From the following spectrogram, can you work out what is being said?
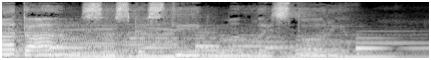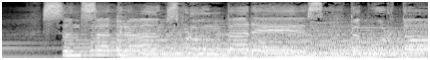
matances que estigmen la història. Sense trancs fronterers que cortonin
